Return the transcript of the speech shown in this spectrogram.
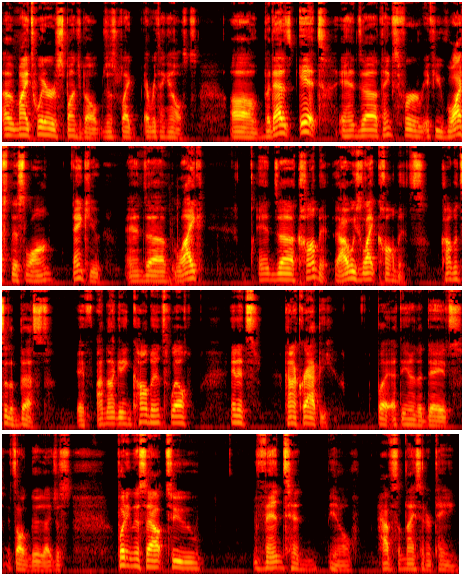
Uh, my Twitter is spongebelt, just like everything else. Uh, but that is it. And uh, thanks for, if you've watched this long, thank you. And uh, like and uh, comment. I always like comments. Comments are the best. If I'm not getting comments, well, and it's kind of crappy. But at the end of the day, it's it's all good. I just putting this out to vent and, you know, have some nice entertaining.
